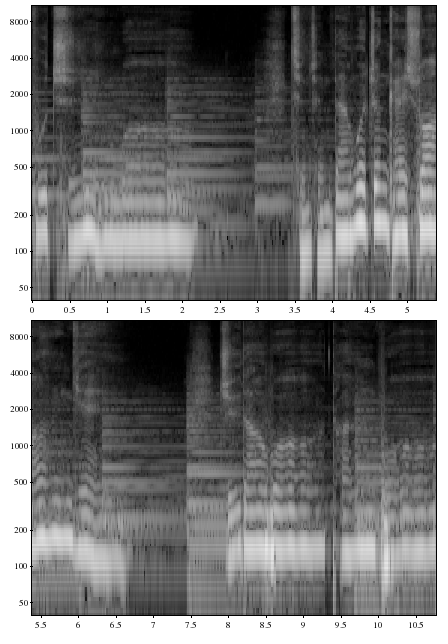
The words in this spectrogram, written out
扶持我。清晨，当我睁开双眼，直到我躺卧。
